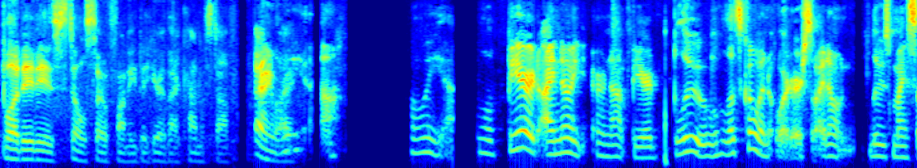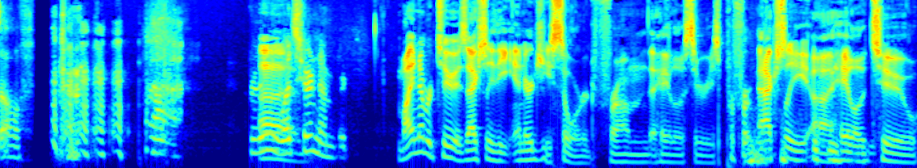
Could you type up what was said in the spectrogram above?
but it is still so funny to hear that kind of stuff. Anyway, oh, yeah. Oh yeah. Well, beard. I know, or not beard. Blue. Let's go in order so I don't lose myself. Blue. what's your number? My number two is actually the energy sword from the Halo series. Prefer actually uh, Halo Two,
